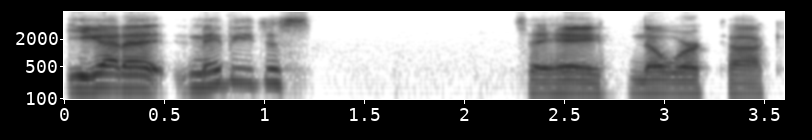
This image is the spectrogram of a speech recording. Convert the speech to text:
you gotta maybe just say, hey, no work talk.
